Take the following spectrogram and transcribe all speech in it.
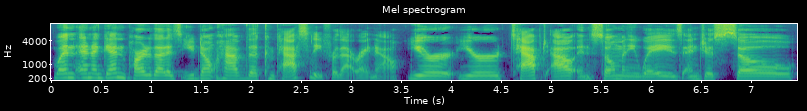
When and again, part of that is you don't have the capacity for that right now. You're you're tapped out in so many ways and just so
